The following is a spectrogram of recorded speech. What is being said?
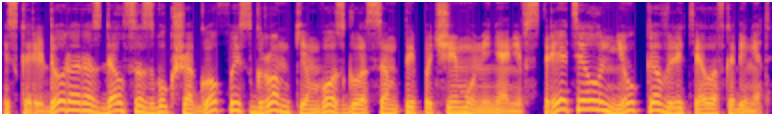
Из коридора раздался звук шагов, и с громким возгласом «Ты почему меня не встретил?» Нюка влетела в кабинет.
